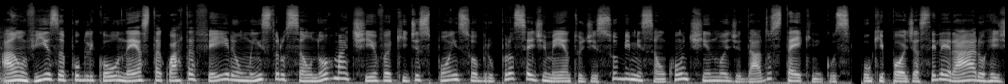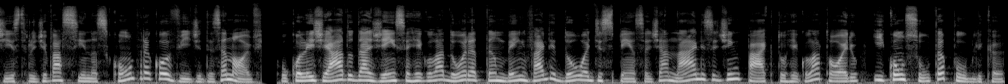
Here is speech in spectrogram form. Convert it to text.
A Anvisa publicou nesta quarta-feira uma instrução normativa que dispõe sobre o procedimento de submissão contínua de dados técnicos, o que pode acelerar o registro de vacinas contra a Covid-19. O colegiado da agência reguladora também validou a dispensa de análise de impacto regulatório e consulta pública,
